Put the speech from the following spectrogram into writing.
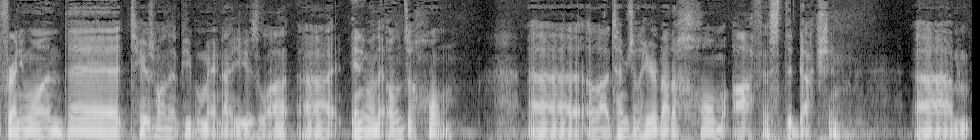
for anyone that, here's one that people might not use a lot uh, anyone that owns a home. Uh, a lot of times you'll hear about a home office deduction. Um,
